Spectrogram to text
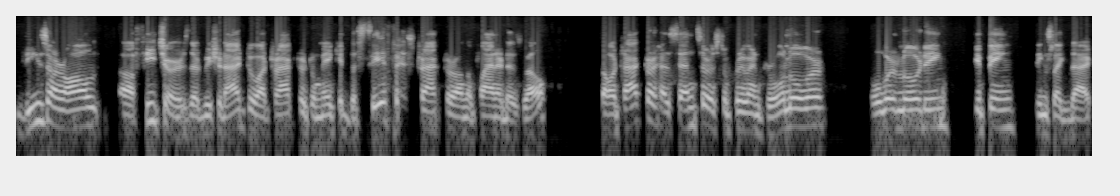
these are all uh, features that we should add to our tractor to make it the safest tractor on the planet as well. So our tractor has sensors to prevent rollover, overloading, tipping, things like that.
